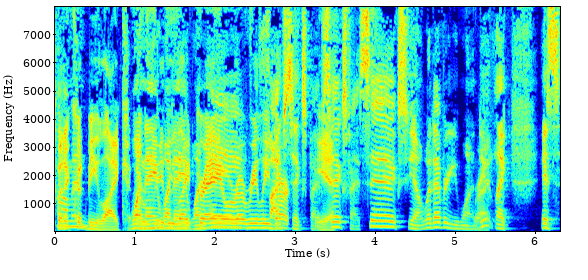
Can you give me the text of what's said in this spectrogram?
but it could be like one a really one A, one gray A, or a really five dark six, five Yeah. six, five six. You know, whatever you want to do. Like it's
